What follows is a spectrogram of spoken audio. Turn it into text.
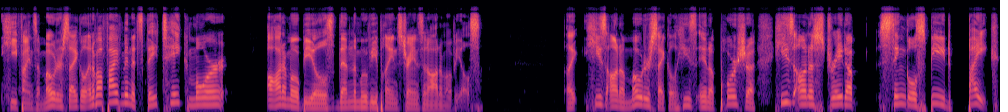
he finds a motorcycle. In about five minutes, they take more automobiles than the movie Planes, Trains, and Automobiles. Like, he's on a motorcycle, he's in a Porsche, he's on a straight up single speed bike.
